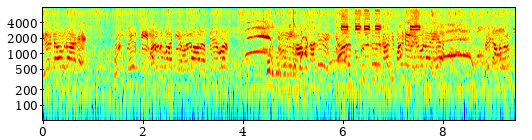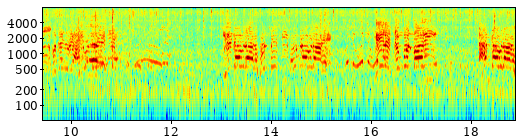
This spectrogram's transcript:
இரண்டாவதாக பொன்பேசி மருதுபாண்டிய வல்லாள தேவர். யாரும் காட்டி மாட்டேன் அறிவு. இரண்டாவதாக பொன்பேசி மூன்றாவதாக மேல செம்பொன் மாறி நான்காவதாக.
